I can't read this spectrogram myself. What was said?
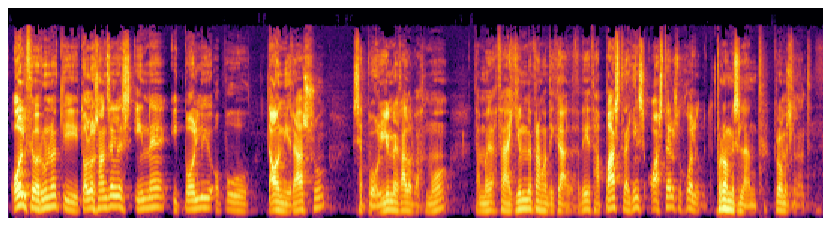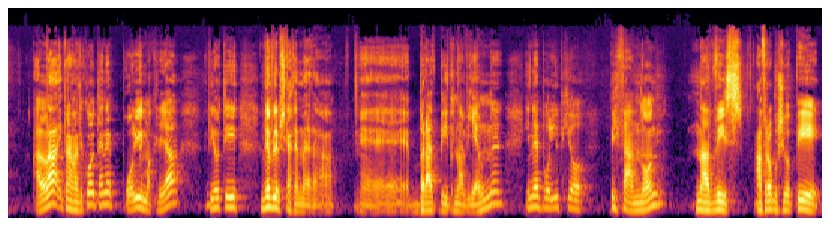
όλοι θεωρούν ότι το Λος Άντζελες είναι η πόλη όπου τα όνειρά σου σε πολύ μεγάλο βαθμό θα, με- θα γίνουν πραγματικά. Δηλαδή, θα πας και θα γίνεις ο αστέρας του Hollywood. Promised Land. Promised Land. Αλλά η πραγματικότητα είναι πολύ μακριά, διότι δεν βλέπεις κάθε μέρα ε, Brad Pitt να βγαίνουν. Είναι πολύ πιο πιθανόν να δεις ανθρώπους οι οποίοι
